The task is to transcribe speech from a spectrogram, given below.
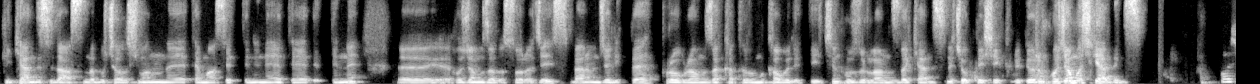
Ki kendisi de aslında bu çalışmanın neye temas ettiğini, neye teğet ettiğini hocamıza da soracağız. Ben öncelikle programımıza katılımı kabul ettiği için huzurlarınızda kendisine çok teşekkür ediyorum. Hocam hoş geldiniz. Hoş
